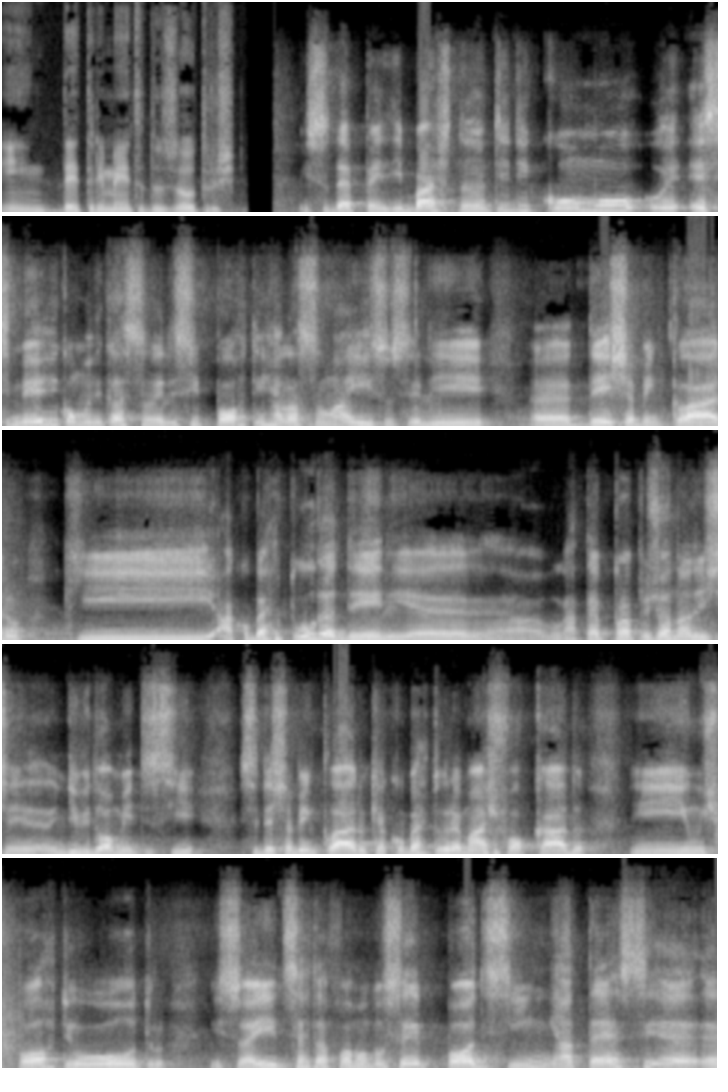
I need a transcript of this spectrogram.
em detrimento dos outros? Isso depende bastante de como esse meio de comunicação ele se porta em relação a isso. Se ele é, deixa bem claro que a cobertura dele, é, até o próprio jornalista individualmente se, se deixa bem claro que a cobertura é mais focada em um esporte ou outro, isso aí de certa forma você pode sim até se, é, é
